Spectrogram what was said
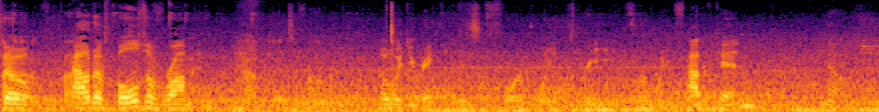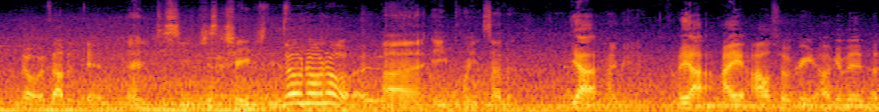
So, of, uh, out of bowls of ramen, out of bowls of ramen. what would you rate This this? is a 4.3, 4.4. Out of 10? No. No, it's out of 10. And just you just change these. No, no, no. Uh, 8.7. Yeah. High rating. Yeah, I also agree. I'll give it a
